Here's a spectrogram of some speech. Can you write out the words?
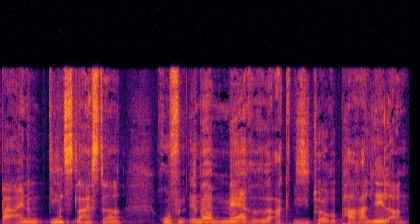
bei einem Dienstleister rufen immer mehrere Akquisiteure parallel an.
